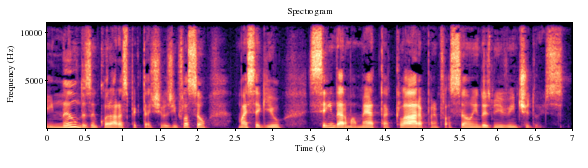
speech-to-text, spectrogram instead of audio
em não desancorar as expectativas de inflação, mas seguiu sem dar uma meta clara para a inflação em 2022.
